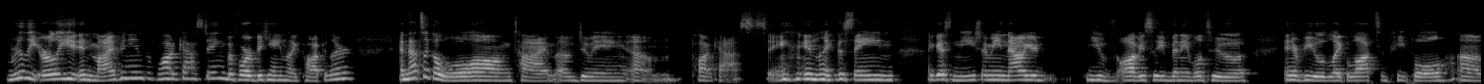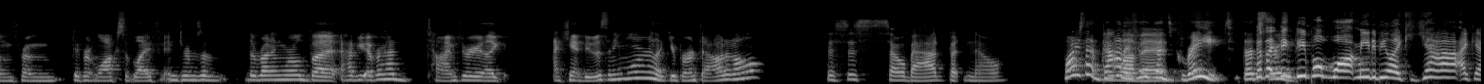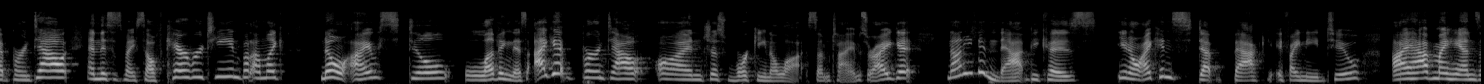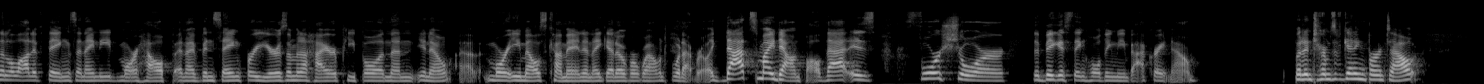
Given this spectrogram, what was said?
really early in my opinion for podcasting before it became like popular and that's like a long time of doing um podcasting in like the same i guess niche i mean now you're you've obviously been able to interview like lots of people um from different walks of life in terms of the running world but have you ever had times where you're like i can't do this anymore like you're burnt out at all this is so bad but no why is that bad? I, I feel it. like that's great. That's because I think people want me to be like, yeah, I get burnt out and this is my self care routine. But I'm like, no, I'm still loving this. I get burnt out on just working a lot sometimes, or I get not even that because, you know, I can step back if I need to. I have my hands in a lot of things and I need more help. And I've been saying for years, I'm going to hire people. And then, you know, uh, more emails come in and I get overwhelmed, whatever. Like that's my downfall. That is for sure the biggest thing holding me back right now. But in terms of getting burnt out,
